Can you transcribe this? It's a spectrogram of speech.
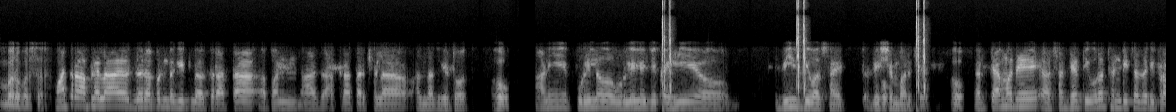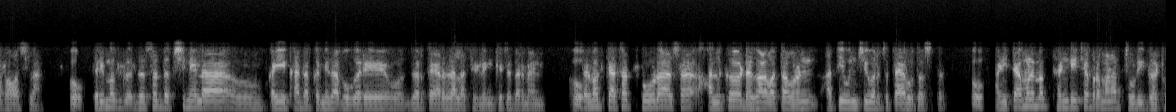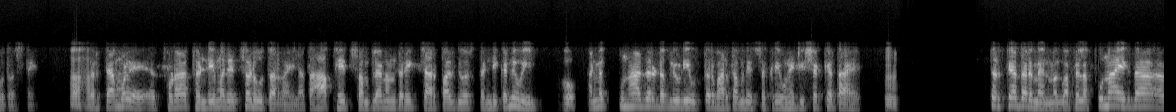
बरोबर सर. मात्र आपल्याला जर आपण बघितलं तर आता आपण आज अकरा तारखेला अंदाज घेतो. हो. आणि पुढील उरलेले जे काही अं, वीस दिवस आहेत डिसेंबरचे हो. तर त्यामध्ये अं, सध्या तीव्र थंडीचा जरी प्रभाव असला हो. तरी मग जसं दक्षिणेला काही एखादा कमी दाब वगैरे जर तयार झाला श्रीलंकेच्या दरम्यान हो. तर मग त्याचा थोडा असं हलकं ढगाळ वातावरण अति उंचीवरचं तयार होत असतं. हो. आणि त्यामुळे मग थंडीच्या प्रमाणात थोडी घट होत असते. हां हां. तर त्यामुळे थोडा थंडीमध्ये चढ उतार राहील. आता हा फेज संपल्यानंतर एक चार पाच दिवस थंडी कमी होईल. हो. आणि मग पुन्हा जर डब्ल्यू डी उत्तर भारतामध्ये सक्रिय होण्याची शक्यता आहे हं. तर त्या दरम्यान मग आपल्याला पुन्हा एकदा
